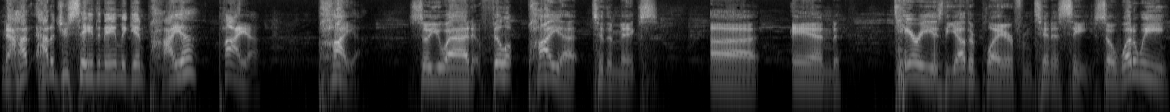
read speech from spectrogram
now, how, how did you say the name again? Paea? Paea. Paea. So you add Philip Paea to the mix, uh, and Terry is the other player from Tennessee. So what do we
